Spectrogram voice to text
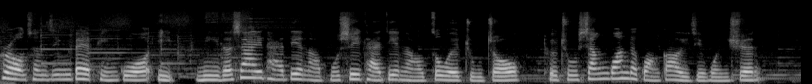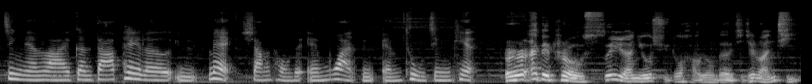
Pro 曾经被苹果以“你的下一台电脑不是一台电脑”作为主轴，推出相关的广告以及文宣。近年来更搭配了与 Mac 相同的 M1 与 M2 晶片，而 iPad Pro 虽然有许多好用的剪接软体，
